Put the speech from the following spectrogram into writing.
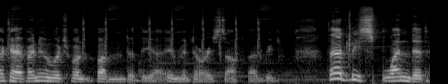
Okay, if I knew which one button did the uh, inventory stuff, that'd be that'd be splendid.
